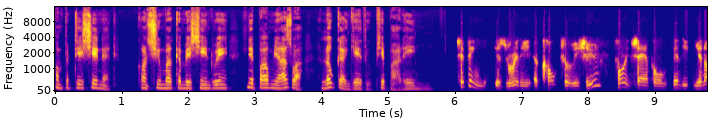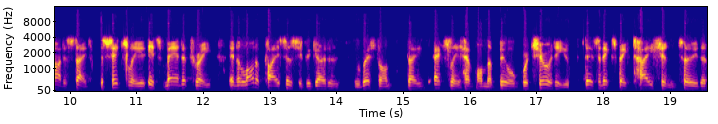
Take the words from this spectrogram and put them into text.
Competition and Consumer Commission တွင်နှစ်ပေါင်းများစွာအလုပ်ကံခဲ့သူဖြစ်ပါတယ်။ Tipping is really a cultural issue. For example, in the United States, essentially it's mandatory. In a lot of places, if you go to a restaurant, they actually have on the bill gratuity. There's an expectation too that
